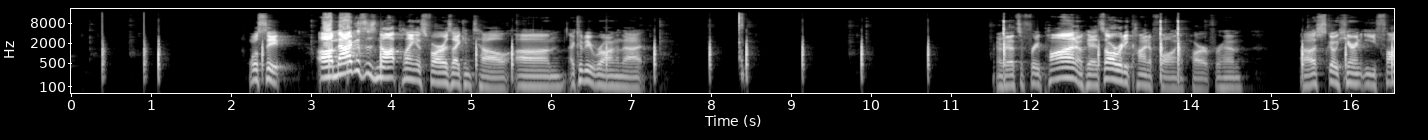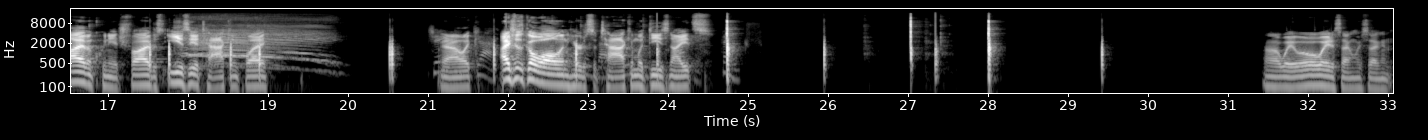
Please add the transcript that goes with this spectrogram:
We'll see. Uh, Magnus is not playing as far as I can tell. Um, I could be wrong on that. Okay, that's a free pawn. Okay, it's already kind of falling apart for him. Uh, let's just go here in e5 and queen h5 just easy attacking play. Yeah like I just go all in here just attack him with these knights. Oh uh wait wait wait a second wait a second.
